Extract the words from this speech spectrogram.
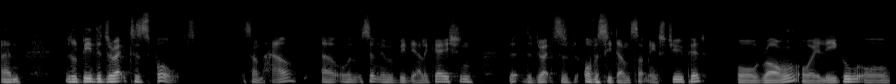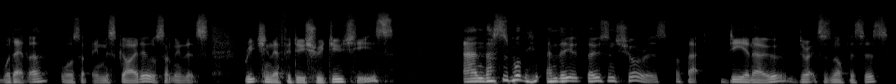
and it'll be the director's fault somehow, uh, or certainly would be the allegation that the director's obviously done something stupid or wrong or illegal or whatever, or something misguided or something that's breaching their fiduciary duties. And that is what, the, and the, those insurers of that D&O, directors and officers,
